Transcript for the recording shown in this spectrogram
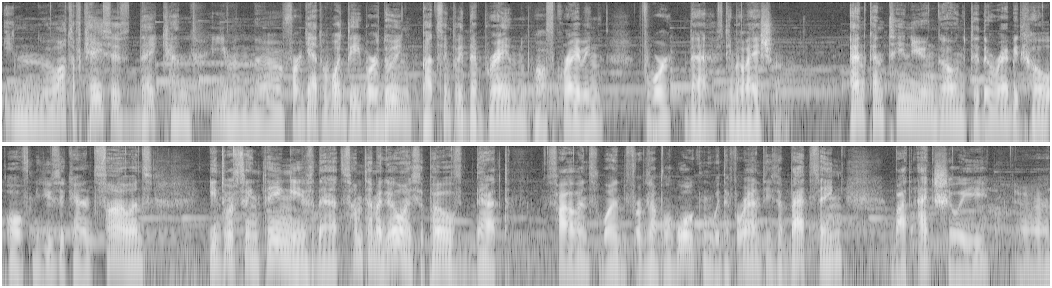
in a lot of cases they can even uh, forget what they were doing, but simply the brain was craving for the stimulation. And continuing going to the rabbit hole of music and silence, interesting thing is that some time ago I suppose that silence when, for example, walking with a friend is a bad thing, but actually uh,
